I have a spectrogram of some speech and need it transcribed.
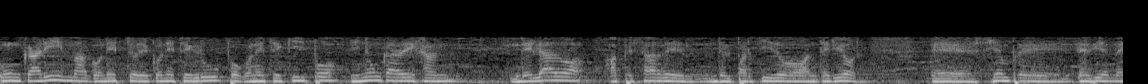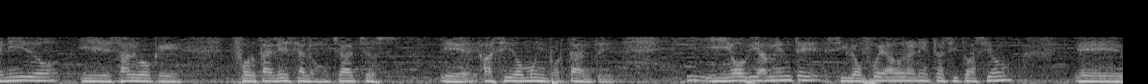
un, carisma con este, con este grupo, con este equipo, y nunca dejan de lado a pesar del partido anterior. Eh, siempre es bienvenido y es algo que fortalece a los muchachos. Eh, ha sido muy importante. Y, y obviamente, si lo fue ahora en esta situación, eh,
